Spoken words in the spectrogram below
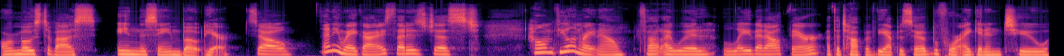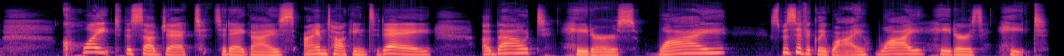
or most of us, in the same boat here. So, anyway, guys, that is just how I'm feeling right now. Thought I would lay that out there at the top of the episode before I get into quite the subject today, guys. I'm talking today about haters. Why, specifically, why? Why haters hate?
